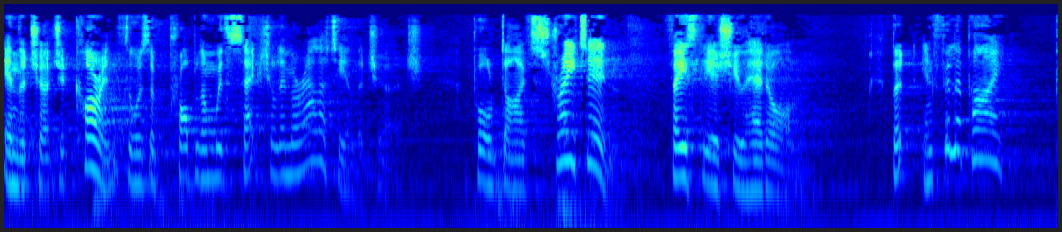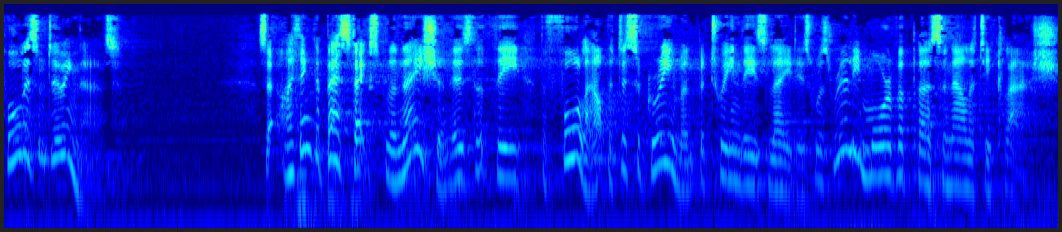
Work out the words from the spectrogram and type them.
in the church at Corinth, there was a problem with sexual immorality in the church. Paul dived straight in faced the issue head on. But in Philippi, Paul isn't doing that. So I think the best explanation is that the, the fallout, the disagreement between these ladies was really more of a personality clash.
